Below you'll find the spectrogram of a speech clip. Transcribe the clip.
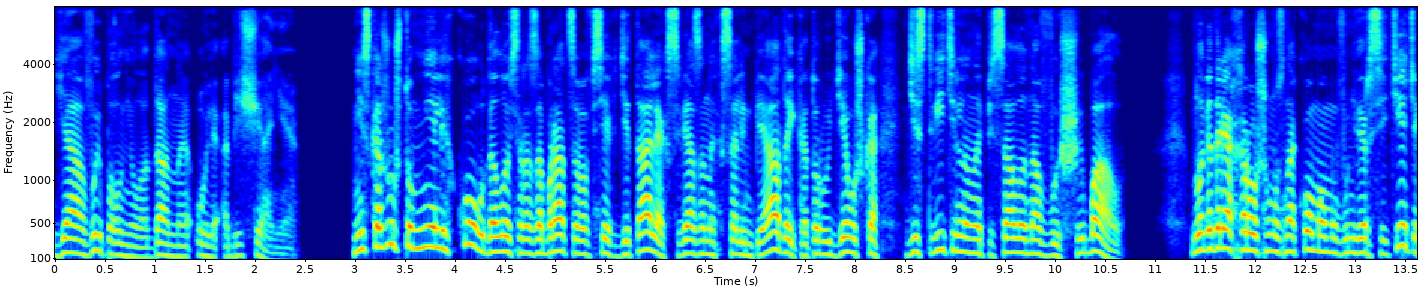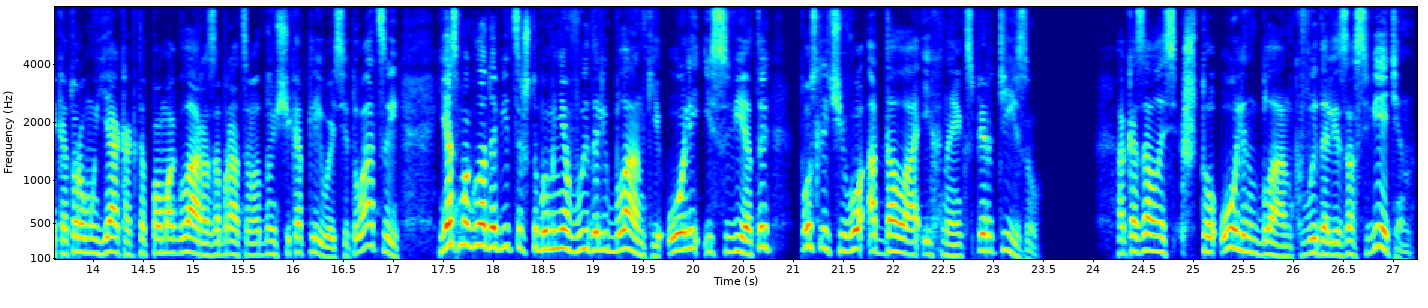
Я выполнила данное Оле обещание. Не скажу, что мне легко удалось разобраться во всех деталях, связанных с Олимпиадой, которую девушка действительно написала на высший балл. Благодаря хорошему знакомому в университете, которому я как-то помогла разобраться в одной щекотливой ситуации, я смогла добиться, чтобы мне выдали бланки Оли и Светы, после чего отдала их на экспертизу. Оказалось, что Олин бланк выдали за Светин.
